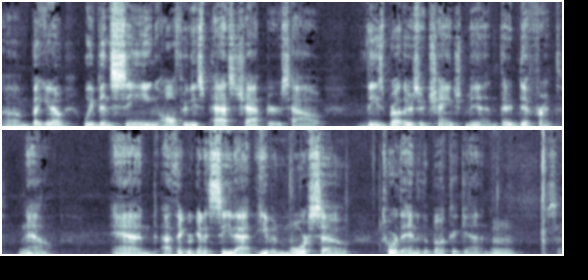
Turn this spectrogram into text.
Um, but you know, we've been seeing all through these past chapters how these brothers are changed men. They're different Mhm. now, and I think we're going to see that even more so toward the end of the book again. Mm. So.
